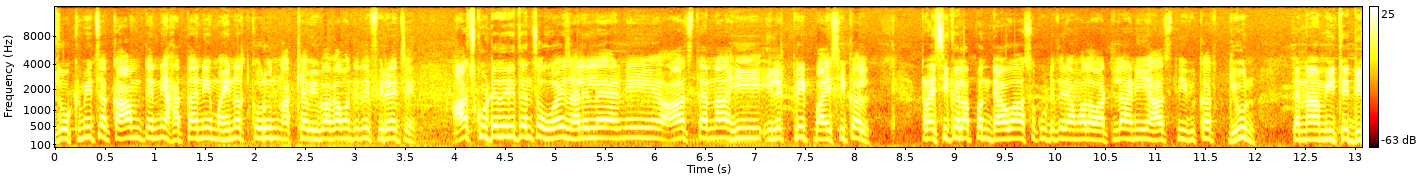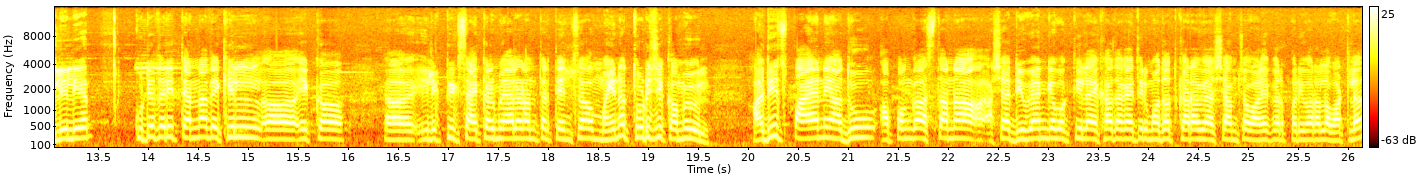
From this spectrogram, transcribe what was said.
जोखमीचं काम त्यांनी हाताने मेहनत करून अख्ख्या विभागामध्ये ते फिरायचे. आज कुठेतरी त्यांचं वय झालेलं आहे आणि आज त्यांना ही इलेक्ट्रिक बायसिकल ट्रायसिकल आपण द्यावा असं कुठेतरी आम्हाला वाटलं आणि आज ती विकत घेऊन त्यांना आम्ही इथे दिलेली आहे. कुठेतरी त्यांना देखील एक इलेक्ट्रिक सायकल मिळाल्यानंतर त्यांचं मेहनत थोडीशी कमी होईल. आधीच पायाने अधू अपंग असताना अशा दिव्यांग व्यक्तीला एखादा काहीतरी मदत करावी असे आमच्या वाळेकर परिवाराला वाटलं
